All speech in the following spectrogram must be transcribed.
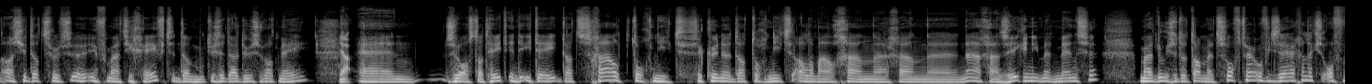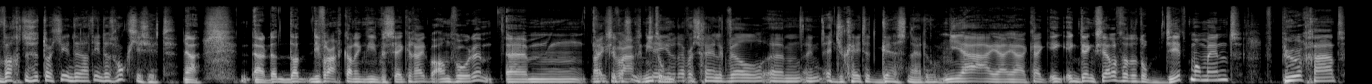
als je dat soort informatie geeft, dan moeten ze daar dus wat mee. Ja. En zoals dat heet in de IT, dat schaalt toch niet. Ze kunnen dat toch niet allemaal gaan, gaan uh, nagaan. Zeker niet met mensen. Maar doen ze dat dan met software of iets dergelijks? Of wachten ze tot je inderdaad in dat hokje zit? Ja, nou, dat, dat, die vraag kan ik niet met zekerheid beantwoorden. Um, kijk, ze vragen niet om. daar waarschijnlijk wel um, een educated guess naar doen. Ja, ja, ja. Kijk, ik, ik denk zelf dat het op dit moment puur gaat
